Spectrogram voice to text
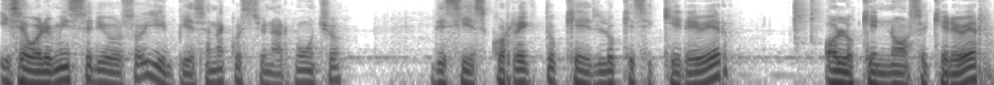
Y se vuelve misterioso y empiezan a cuestionar mucho de si es correcto qué es lo que se quiere ver o lo que no se quiere ver.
